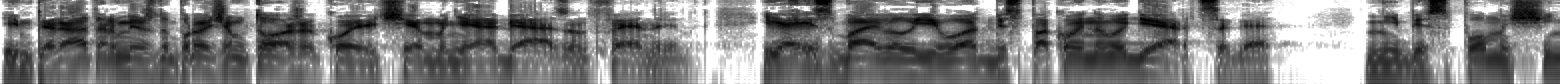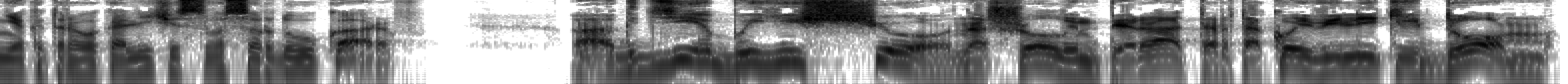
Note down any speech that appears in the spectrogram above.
Император, между прочим, тоже кое-чем мне обязан, Фенринг. Я избавил его от беспокойного герцога не без помощи некоторого количества сардуукаров. А где бы еще нашел император такой великий дом,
